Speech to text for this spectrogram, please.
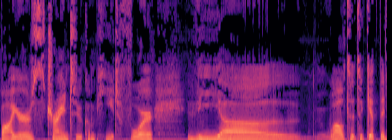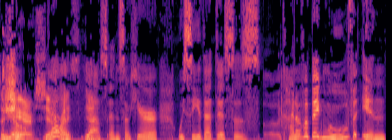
buyers trying to compete for the. Well, to, to get the, The deal. shares, yeah, yes, right? Yeah. Yes, and so here we see that this is uh, kind of a big move in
